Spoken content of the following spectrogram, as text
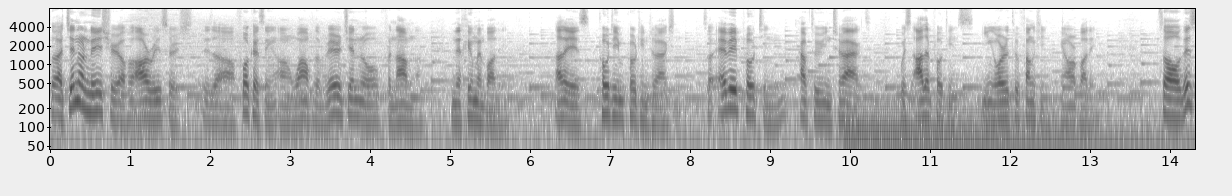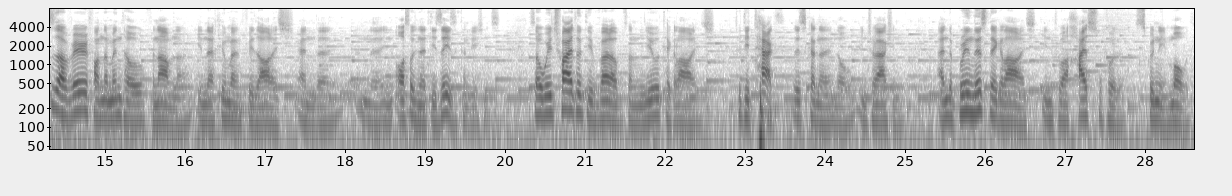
So a general nature of our research is uh, focusing on one of the very general phenomena in the human body. That is protein-protein interaction. So every protein have to interact with other proteins in order to function in our body. So this is a very fundamental phenomenon in the human physiology and uh, in the, uh, in also in the disease conditions. So we try to develop some new technology to detect this kind of you know, interaction and bring this technology into a high throughput screening mode.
